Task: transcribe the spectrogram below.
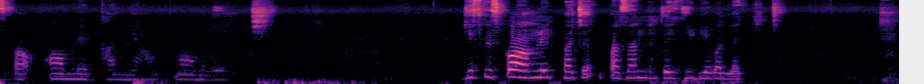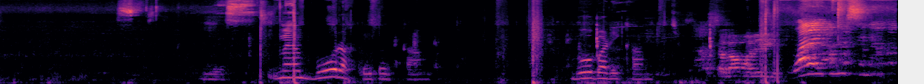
इसका ऑमलेट खाएँगे हम ऑमलेट जिस किसको ऑमलेट पसंद है तो इस वीडियो को लाइक यस मैं वो रख रही तो काम वो बड़े काम वालेकुम अस्सलाम।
